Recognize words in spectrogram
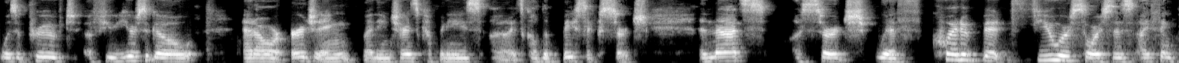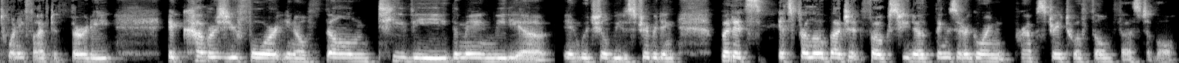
was approved a few years ago at our urging by the insurance companies. Uh, it's called the basic search. And that's a search with quite a bit fewer sources, I think 25 to 30. It covers you for, you know, film, TV, the main media in which you'll be distributing, but it's it's for low budget folks, you know, things that are going perhaps straight to a film festival.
